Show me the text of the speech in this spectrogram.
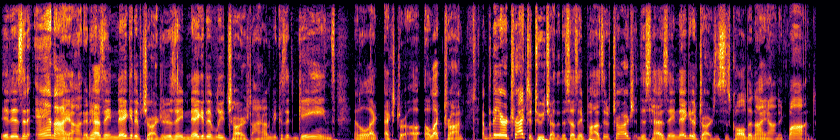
it is an anion. It has a negative charge. It is a negatively charged ion because it gains an extra uh, electron, but they are attracted to each other. This has a positive charge, this has a negative charge. This is called an ionic bond.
